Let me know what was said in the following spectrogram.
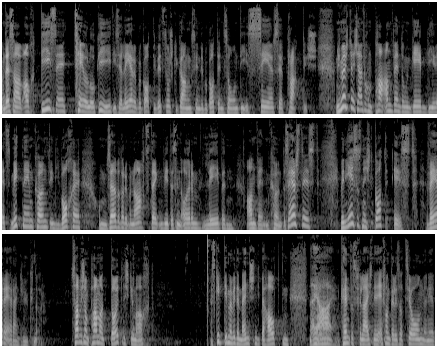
Und deshalb auch diese Theologie, diese Lehre über Gott, die wir durchgegangen sind, über Gott den Sohn, die ist sehr, sehr praktisch. Und ich möchte euch einfach ein paar Anwendungen geben, die ihr jetzt mitnehmen könnt in die Woche, um selber darüber nachzudenken, wie ihr das in eurem Leben anwenden könnt. Das erste ist, wenn Jesus nicht Gott ist, wäre er ein Lügner. Das habe ich schon ein paar Mal deutlich gemacht. Es gibt immer wieder Menschen, die behaupten, naja, ihr kennt das vielleicht in der Evangelisation, wenn ihr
